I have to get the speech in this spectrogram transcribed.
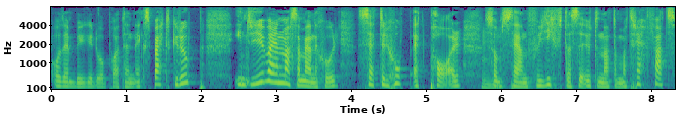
och den bygger då på att en expertgrupp intervjuar en massa människor, sätter ihop ett par Mm. som sen får gifta sig utan att de har träffats.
